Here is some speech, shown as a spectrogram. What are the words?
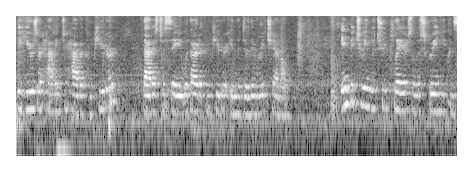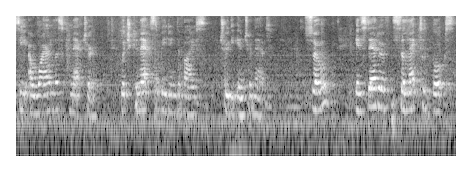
the user having to have a computer, that is to say, without a computer in the delivery channel. In between the two players on the screen, you can see a wireless connector, which connects the reading device to the internet. So, instead of selected books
